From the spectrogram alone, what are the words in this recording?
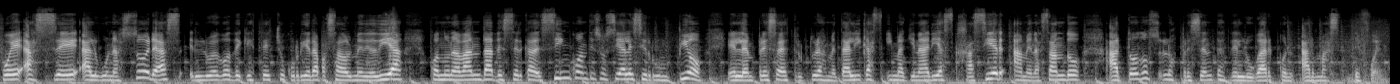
fue hace algunas horas, luego de que este hecho ocurriera pasado el mediodía, cuando una banda de cerca de cinco antisociales irrumpió en la empresa de estructura metálicas y maquinarias Jacier, amenazando a todos los presentes del lugar con armas de fuego.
